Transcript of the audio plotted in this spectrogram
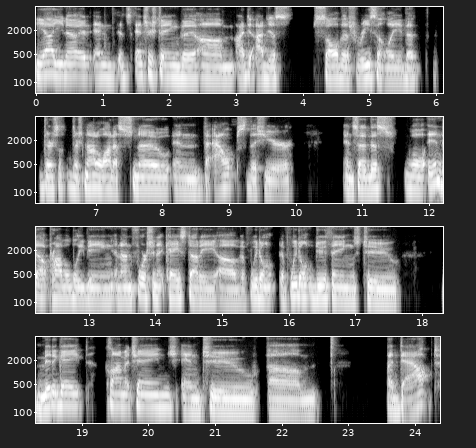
Yeah, you know, it, and it's interesting. The um, I I just saw this recently that there's there's not a lot of snow in the Alps this year, and so this will end up probably being an unfortunate case study of if we don't if we don't do things to mitigate climate change and to um, adapt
